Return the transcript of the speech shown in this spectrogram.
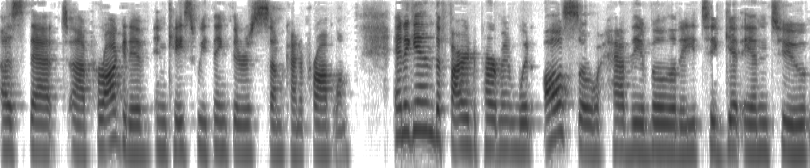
us that uh, prerogative in case we think there's some kind of problem. And again, the fire department would also have the ability to get into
